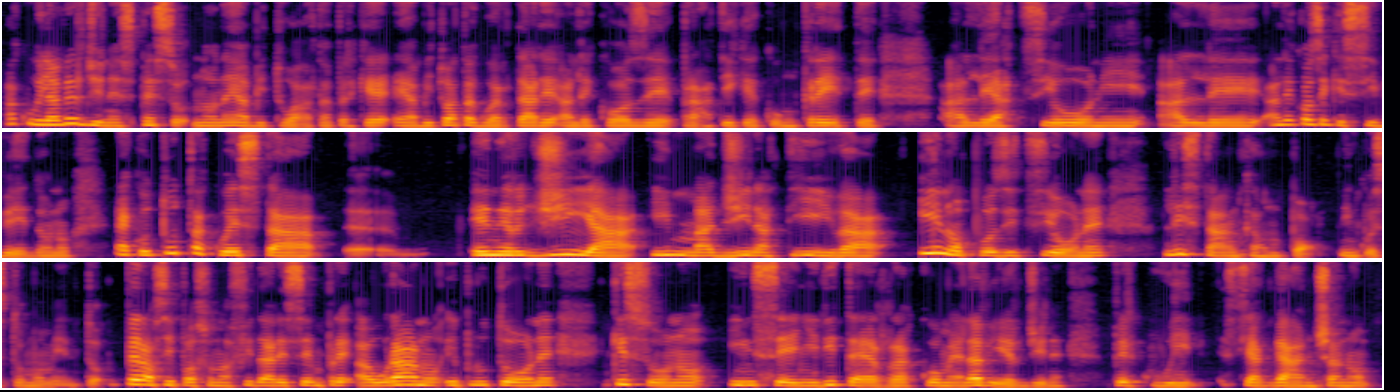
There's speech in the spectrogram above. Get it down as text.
a cui la Vergine spesso non è abituata perché è abituata a guardare alle cose pratiche, concrete, alle azioni, alle, alle cose che si vedono. Ecco, tutta questa eh, energia immaginativa in opposizione li stanca un po' in questo momento, però si possono affidare sempre a Urano e Plutone che sono in segni di terra come la Vergine, per cui si agganciano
